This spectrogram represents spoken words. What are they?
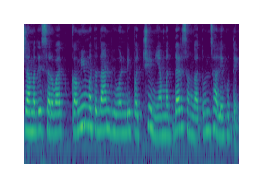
ज्यामध्ये सर्वात कमी मतदान भिवंडी पश्चिम या मतदारसंघातून झाले होते.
